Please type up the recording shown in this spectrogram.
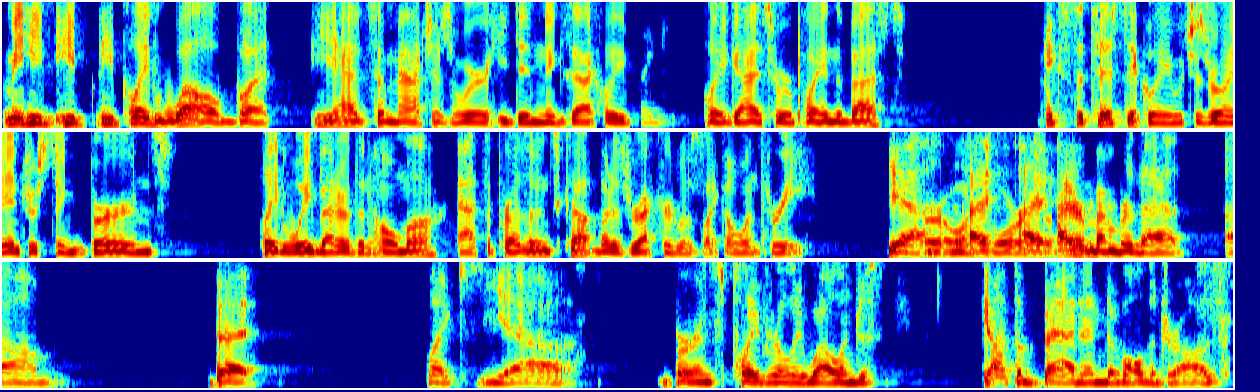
I mean he he he played well, but he had some matches where he didn't exactly play guys who were playing the best. Like statistically, which is really interesting, Burns played way better than Homa at the President's Cup, but his record was like 0 and 3. Yeah, Or 0 and I, 4 or I. I remember that. Um, that, like, yeah, Burns played really well and just got the bad end of all the draws.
